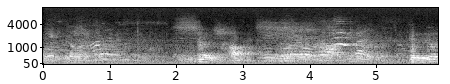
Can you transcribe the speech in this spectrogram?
Search hearts. Deliver.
